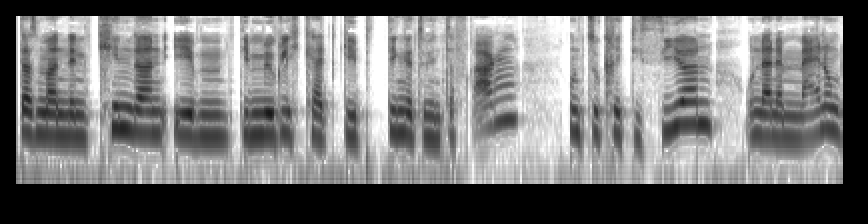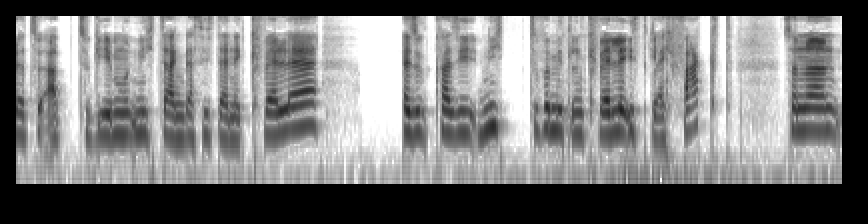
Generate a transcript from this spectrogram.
dass man den Kindern eben die Möglichkeit gibt, Dinge zu hinterfragen und zu kritisieren und eine Meinung dazu abzugeben und nicht sagen, das ist eine Quelle, also quasi nicht zu vermitteln, Quelle ist gleich Fakt, sondern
